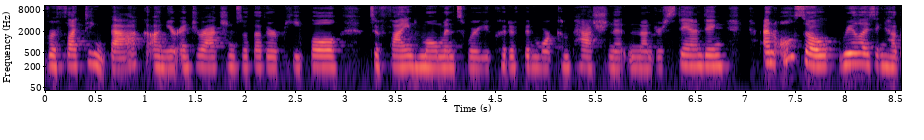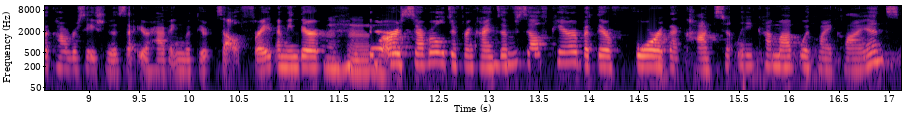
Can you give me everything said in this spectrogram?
reflecting back on your interactions with other people to find moments where you could have been more compassionate and understanding, and also realizing how the conversation is that you're having with yourself, right? I mean, there, Mhm. there are several different kinds Mhm. of self care, but there are four that constantly come up with my clients.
